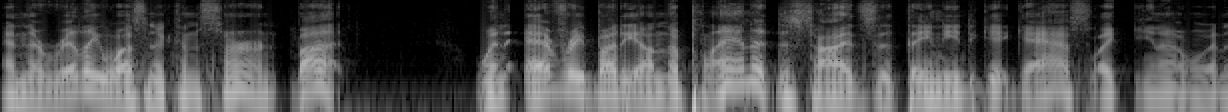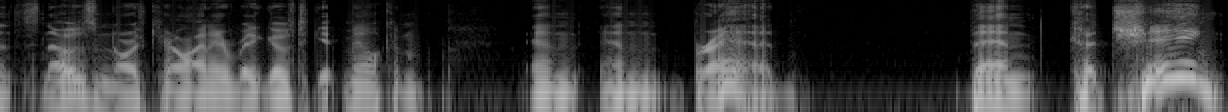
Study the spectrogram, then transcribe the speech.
and there really wasn't a concern. But when everybody on the planet decides that they need to get gas, like you know, when it snows in North Carolina, everybody goes to get milk and and and bread, then ka-ching!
